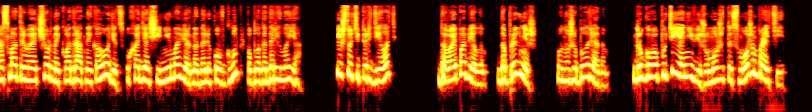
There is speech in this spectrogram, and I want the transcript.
Рассматривая черный квадратный колодец, уходящий неимоверно далеко вглубь, поблагодарила я. И что теперь делать? Давай по белым. Допрыгнешь? Он уже был рядом. Другого пути я не вижу, может, и сможем пройти.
